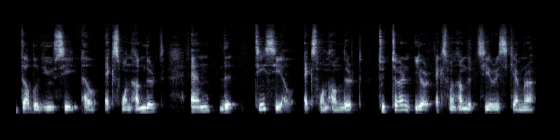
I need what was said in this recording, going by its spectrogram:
WCL X100 and the TCL X100 to turn your X100 series camera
